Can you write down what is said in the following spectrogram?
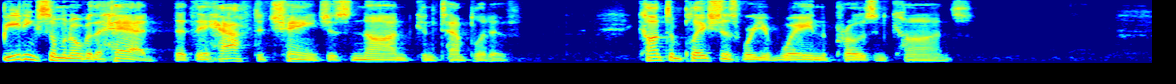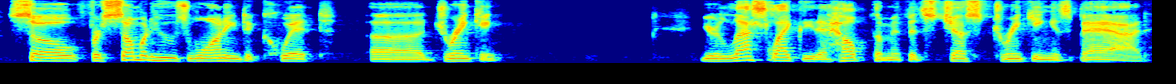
beating someone over the head that they have to change is non-contemplative. Contemplation is where you're weighing the pros and cons. So, for someone who's wanting to quit uh, drinking, you're less likely to help them if it's just drinking is bad.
